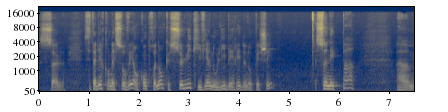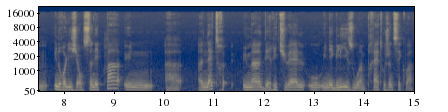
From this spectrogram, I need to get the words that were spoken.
seul. C'est-à-dire qu'on est sauvé en comprenant que celui qui vient nous libérer de nos péchés, ce n'est pas euh, une religion, ce n'est pas une, un être humain, des rituels ou une église ou un prêtre ou je ne sais quoi.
